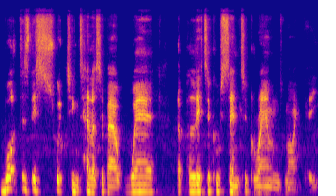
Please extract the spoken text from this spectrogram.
what does this switching tell us about where a political centre ground might be?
